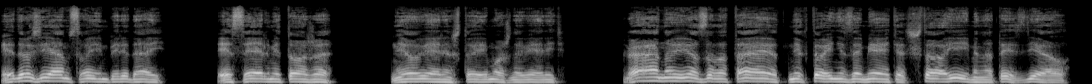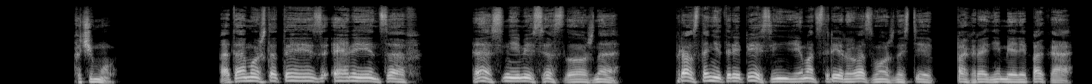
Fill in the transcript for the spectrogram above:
И друзьям своим передай. И Сельме тоже. Не уверен, что ей можно верить. Рану ее золотают, никто и не заметит, что именно ты сделал». «Почему?» «Потому что ты из элинцев, а с ними все сложно. Просто не трепись и не демонстрируй возможности, по крайней мере, пока».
